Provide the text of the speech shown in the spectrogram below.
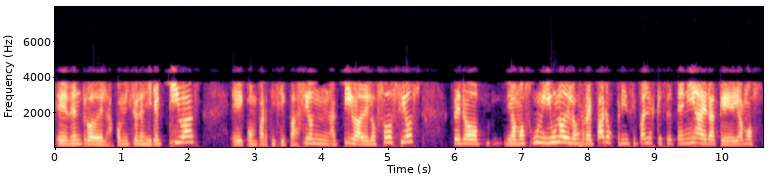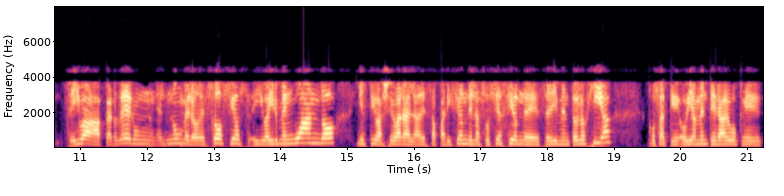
eh, dentro de las comisiones directivas, eh, con participación activa de los socios pero digamos un, y uno de los reparos principales que se tenía era que digamos se iba a perder un, el número de socios e iba a ir menguando y esto iba a llevar a la desaparición de la asociación de sedimentología cosa que obviamente era algo que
